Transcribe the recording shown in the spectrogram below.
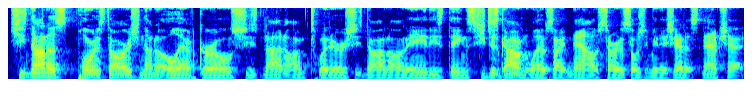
she's not a porn star. She's not an OF girl. She's not on Twitter. She's not on any of these things. She just got on the website now. Started social media. She had a Snapchat.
